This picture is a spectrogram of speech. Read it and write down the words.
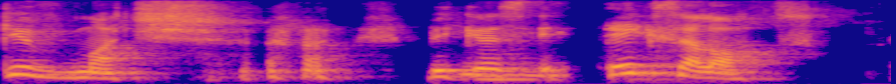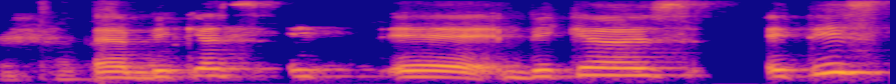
give much because mm-hmm. it takes a lot uh, because it uh, because it is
